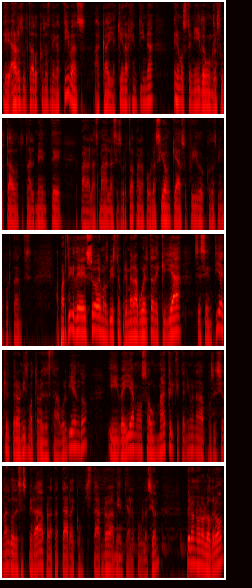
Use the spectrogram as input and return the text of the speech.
eh, han resultado cosas negativas acá y aquí en Argentina. Hemos tenido un resultado totalmente para las malas y sobre todo para la población que ha sufrido cosas bien importantes. A partir de eso hemos visto en primera vuelta de que ya se sentía que el peronismo otra vez estaba volviendo y veíamos a un Macri que tenía una posición algo desesperada para tratar de conquistar nuevamente a la población, pero no lo logró.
